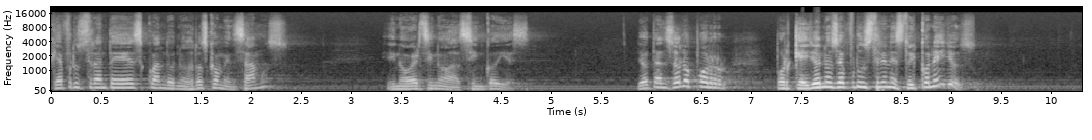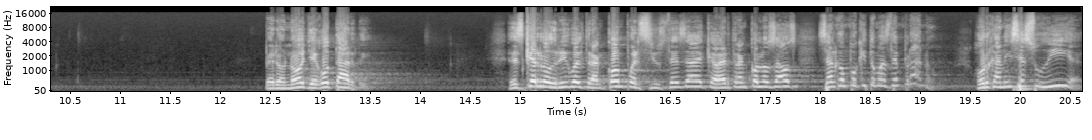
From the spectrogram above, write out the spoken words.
Qué frustrante es cuando nosotros comenzamos y no ver sino a 5 o Yo tan solo por porque ellos no se frustren estoy con ellos. Pero no, llego tarde. Es que Rodrigo el trancón, pues si usted sabe que va a haber trancón los salga un poquito más temprano. Organice su día.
